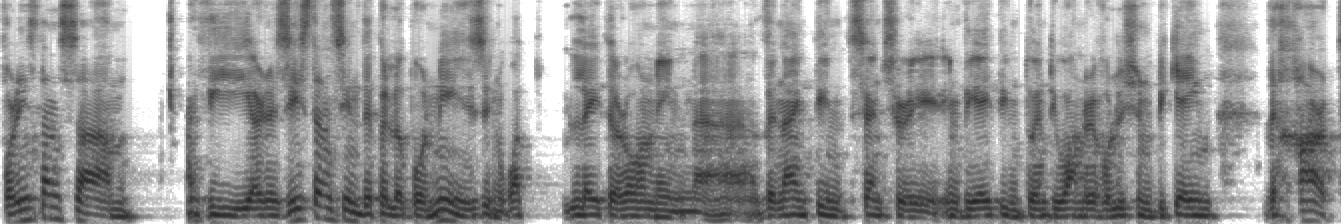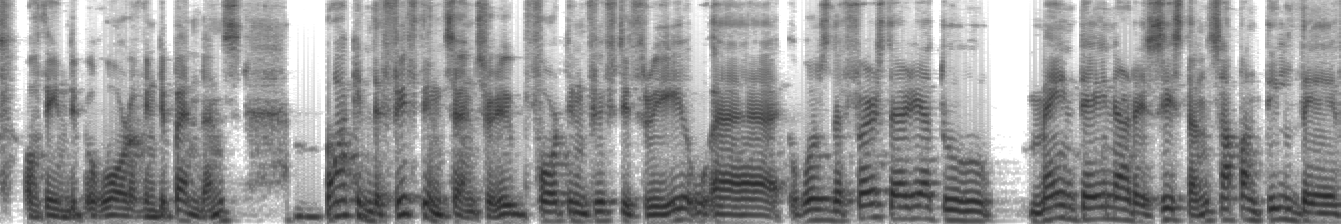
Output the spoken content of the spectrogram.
For instance, um, the resistance in the Peloponnese, in what later on in uh, the 19th century, in the 1821 revolution, became the heart of the War of Independence, back in the 15th century, 1453, uh, was the first area to maintain a resistance up until the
